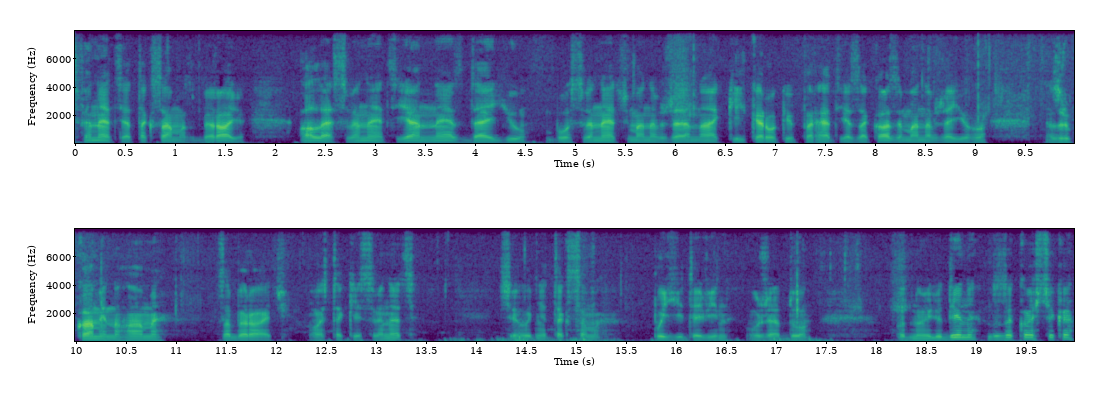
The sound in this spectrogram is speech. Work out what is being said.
Свинець я так само збираю, але свинець я не здаю, бо свинець у мене вже на кілька років вперед є закази, в мене вже його з руками і ногами забирають. Ось такий свинець. Сьогодні так само поїде він уже до одної людини, до заказчика.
